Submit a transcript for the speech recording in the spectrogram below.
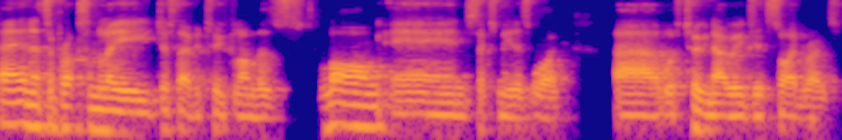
And it's approximately just over two kilometres long and six metres wide uh, with two no exit side roads.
